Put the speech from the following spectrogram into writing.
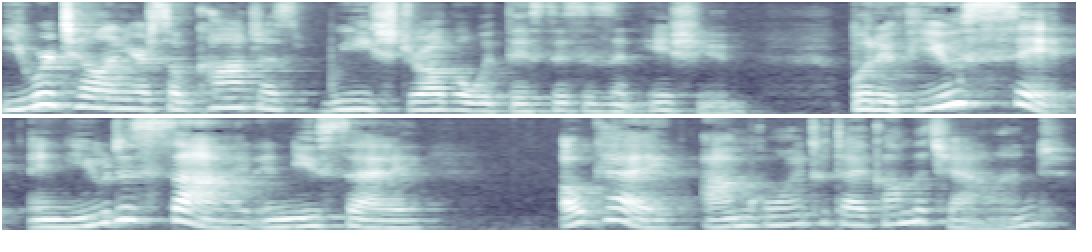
you were telling your subconscious, we struggle with this, this is an issue. But if you sit and you decide and you say, okay, I'm going to take on the challenge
